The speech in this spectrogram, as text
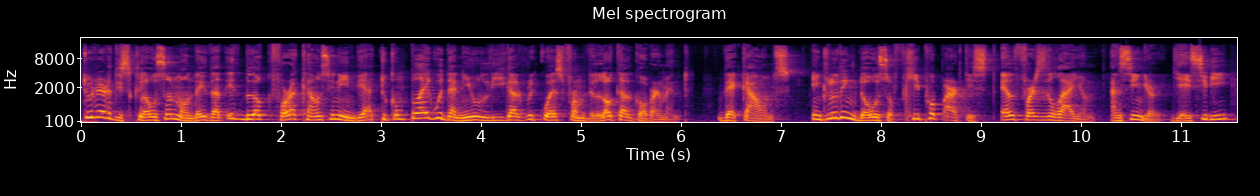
Twitter disclosed on Monday that it blocked four accounts in India to comply with a new legal request from the local government. The accounts, including those of hip hop artist L-Fresh the Lion and singer Jazzy B,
